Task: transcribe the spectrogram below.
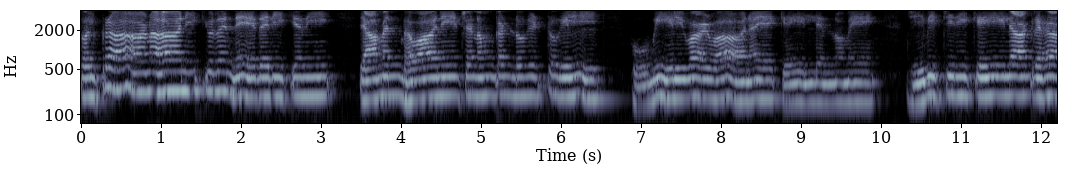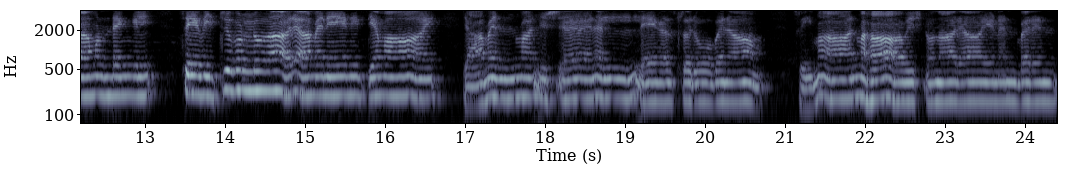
തൊൽപ്രാണഹാനിക്കു തന്നെ ധരിക്ക നീ. രാമൻ ഭവാനെ ക്ഷണം കണ്ടുകിട്ടുകിൽ ഭൂമിയിൽ വാഴ്വാനയക്കയില്ലെന്നുമേ ജീവിച്ചിരിക്കയിൽ ആഗ്രഹമുണ്ടെങ്കിൽ സേവിച്ചുകൊള്ളുക രാമനെ നിത്യമായി. രാമൻ മനുഷ്യനല്ലേകസ്വരൂപനാം ശ്രീമാൻ മഹാവിഷ്ണു നാരായണൻ പരൻ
